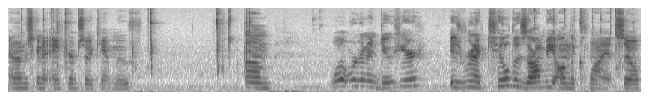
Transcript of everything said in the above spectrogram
and I'm just going to anchor him so he can't move. Um, what we're to do here is we're to kill the zombie on the client. So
